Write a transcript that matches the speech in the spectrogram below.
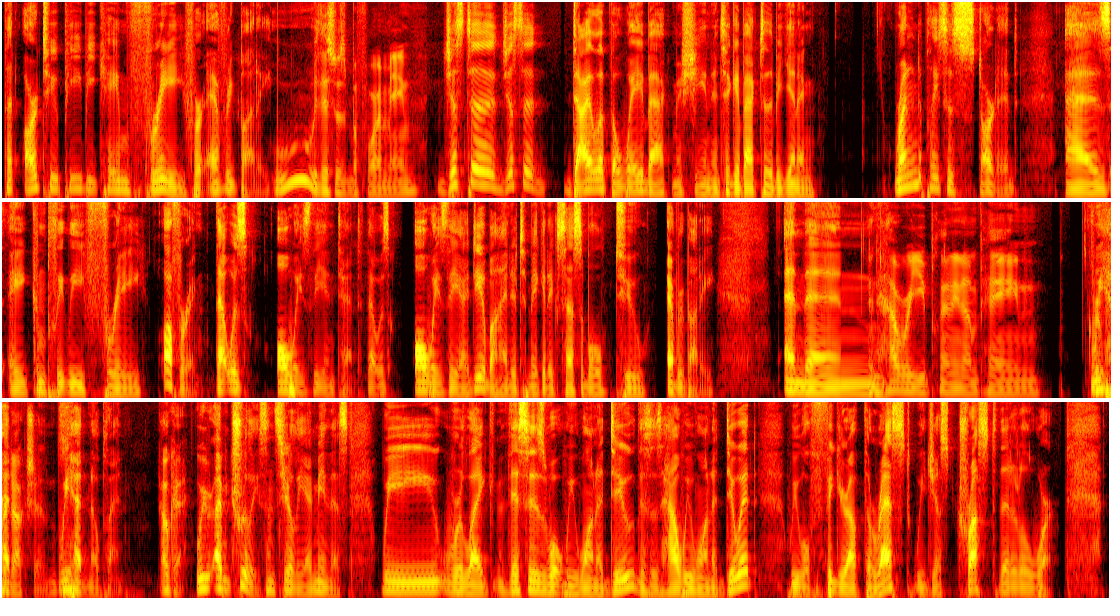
that R2P became free for everybody. Ooh, this was before me. just to just to dial up the wayback machine and take it back to the beginning running to places started as a completely free offering. That was always the intent. That was always the idea behind it to make it accessible to everybody. And then And how were you planning on paying for We had- we had no plan okay. we i'm truly sincerely i mean this. We were like this is what we want to do. This is how we want to do it. We will figure out the rest. We just trust that it'll work.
